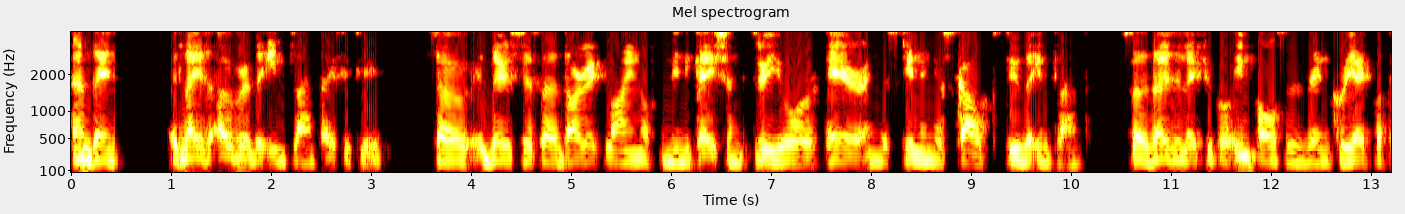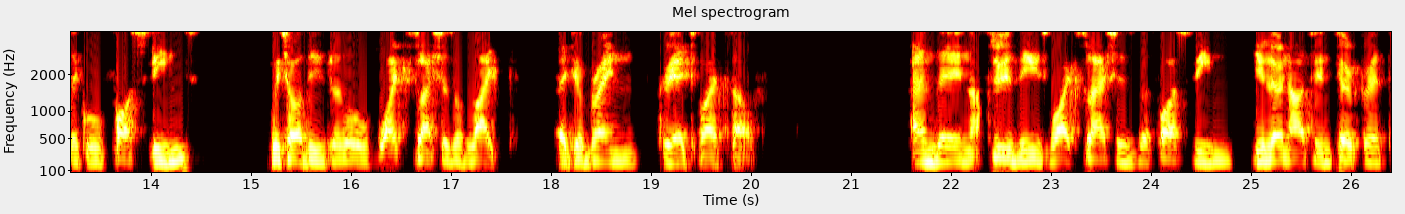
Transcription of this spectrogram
And then it lays over the implant basically. So there's just a direct line of communication through your hair and your skin and your scalp to the implant. So those electrical impulses then create what they call phosphenes, which are these little white flashes of light that your brain creates by itself. And then through these white flashes, the phosphene, you learn how to interpret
